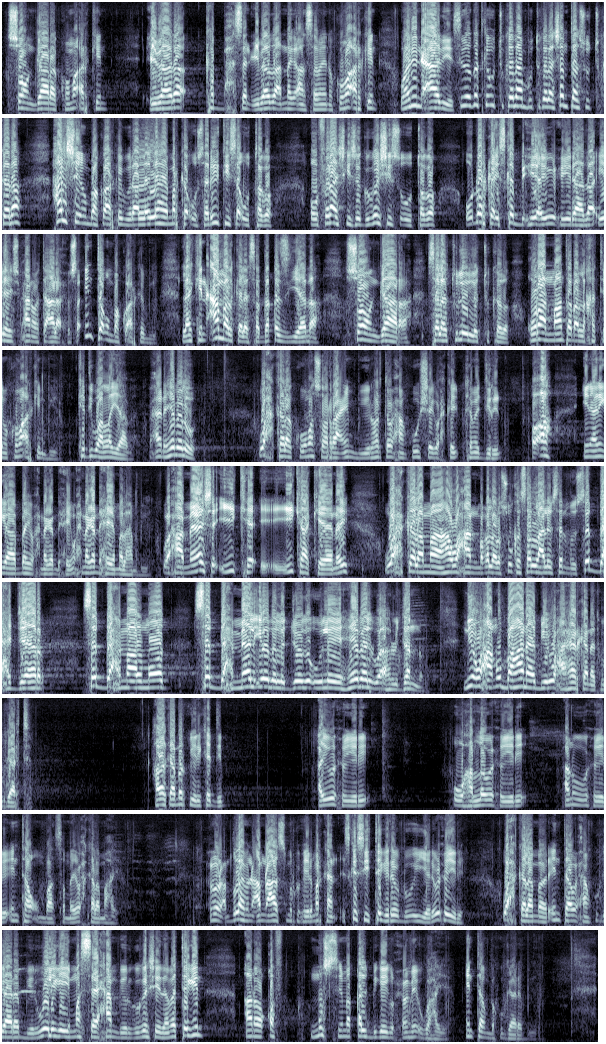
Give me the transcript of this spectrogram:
soon gaara kuma arkin cibaado ka baxsan cibaadada annaga aan samayno kuma arkin waa nin caadiya sida dadka u tukadaan buu tukadaa shantaasuu tukadaa hal shay un baa ku arkay buu yidhi allailahay marka uu sariirtiisa uu tago oo faraashkiisa gogashiisa uu tago uu dharka iska bixiyo ayuu wuxuu yidhaahdaa ilahay subxana wa tacala xusa. Inta un baan ku arka buu yidhi. Laakiin camal kale sadaqa ziyaada ah soon gaar ah salaatuleyl la tukado qur'aan maantana la khatimo kuma arkin buu yidhi. Kadib waan la yaabay. Waxaan hebelow wax kale kuuma soo raacin buu yidhi. Horta waxaan kuu sheegay wax kama jirin. Oo ah in aniga aabbahay wax naga dhexeyn wax naga dhexeeya ma lahan buu yidhi waxaa meesha iika iikaa keenay wax kale maaha waxaan maqlay rasuulka sal alla alay wasalam uu saddex jeer saddex maalmood saddex meel iyadoo la jooga uu leeyahay hebel waa ahlu janno. Nin waxaan u baahanahay buu yidhi waxaa heerkan aad ku gaartay. Hadalkaa markuu yidhi kadib ayuu wuxuu yidhi uu hadlo wuxuu yidhi anugu wuxuu yidhi intaa un baan sameeya wax kale ma hayo. Cumar cabdullahi bin camr caas markuu yidhi markaan iska sii tegi raba buu ii yeeray wuxuu yidhi wax kale ma intaa waxaan ku gaara yidhi weligay ma seexan yidhi gogasheeda ma tegin. Anoo qof muslima qalbigayga xumi uga haya. Intaa un baan ku gaara yidhi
